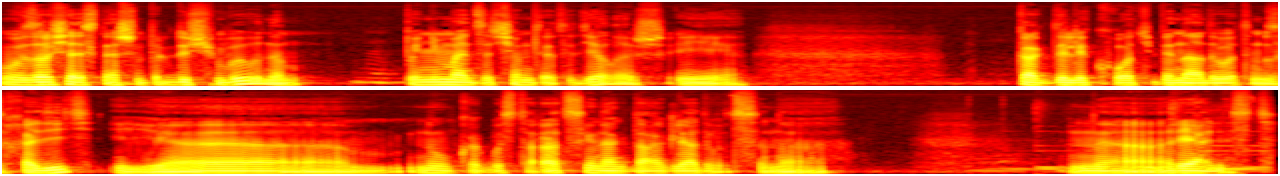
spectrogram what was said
возвращаясь к нашим предыдущим выводам, понимать, зачем ты это делаешь, и как далеко тебе надо в этом заходить, и э, ну, как бы стараться иногда оглядываться на, на реальность.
